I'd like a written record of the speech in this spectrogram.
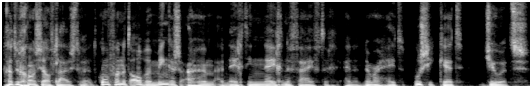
gaat u gewoon zelf luisteren. Het komt van het album Mingus Ahum uit 1959 en het nummer heet Pussycat Duets.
